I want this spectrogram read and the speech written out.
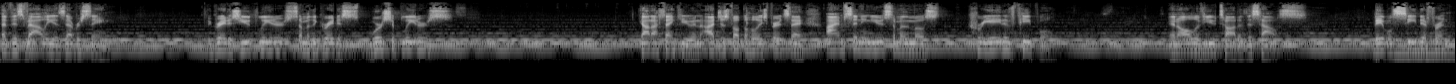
that this valley has ever seen the greatest youth leaders, some of the greatest worship leaders. God, I thank you. And I just felt the Holy Spirit say, I am sending you some of the most creative people in all of Utah to this house. They will see different.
